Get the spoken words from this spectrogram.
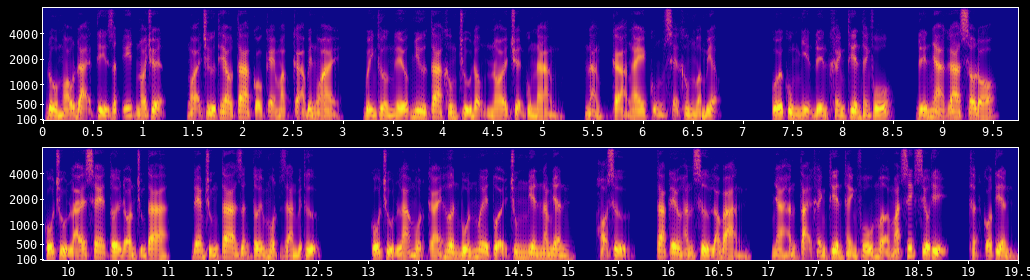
Đồ máu đại tỷ rất ít nói chuyện, ngoại trừ theo ta có kẻ mặc cả bên ngoài, bình thường nếu như ta không chủ động nói chuyện cùng nàng nàng cả ngày cũng sẽ không mở miệng. Cuối cùng nhịn đến khánh thiên thành phố đến nhà ga sau đó, cố chủ lái xe tới đón chúng ta, đem chúng ta dẫn tới một gian biệt thự. Cố chủ là một cái hơn bốn mươi tuổi trung niên nam nhân, họ sử, ta kêu hắn sử lão bản, nhà hắn tại khánh thiên thành phố mở mắt xích siêu thị, thật có tiền,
